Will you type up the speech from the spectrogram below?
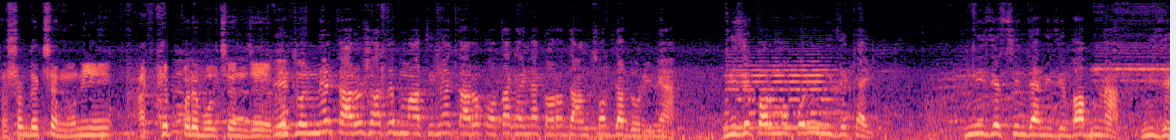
দর্শক দেখছেন উনি আক্ষেপ করে বলছেন যে এই জন্য কারও সাথে মাতি না কারও কথা খাই না কারও দান শ্রদ্ধা ধরি না। নিজে কর্ম করি নিজে খাই। নিজের চিন্তা নিজে ভাবনা নিজে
